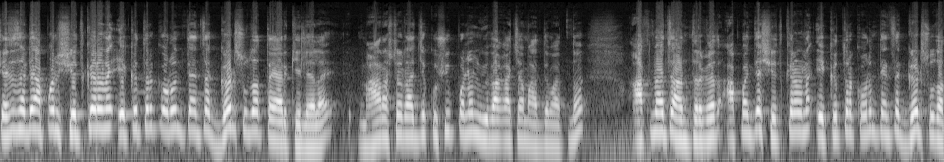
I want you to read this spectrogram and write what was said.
त्याच्यासाठी आपण शेतकऱ्यांना एकत्र करून त्यांचा गटसुद्धा तयार केलेला आहे. महाराष्ट्र राज्य कृषी पणन विभागाच्या माध्यमातून आत्म्याच्या अंतर्गत आपण त्या शेतकऱ्यांना एकत्र करून त्यांचा गटसुद्धा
